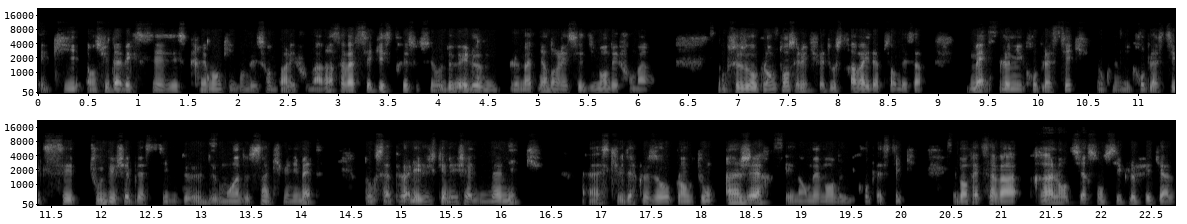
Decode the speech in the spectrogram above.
et qui, ensuite, avec ces excréments qui vont descendre par les fonds marins, ça va séquestrer ce CO2 et le, le maintenir dans les sédiments des fonds marins. Donc ce zooplancton, c'est lui qui fait tout ce travail d'absorber ça. Mais le microplastique, donc le microplastique, c'est tout déchet plastique de, de moins de 5 mm. Donc ça peut aller jusqu'à l'échelle nanique, euh, ce qui veut dire que le zooplancton ingère énormément de microplastiques, et ben en fait, ça va ralentir son cycle fécal.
